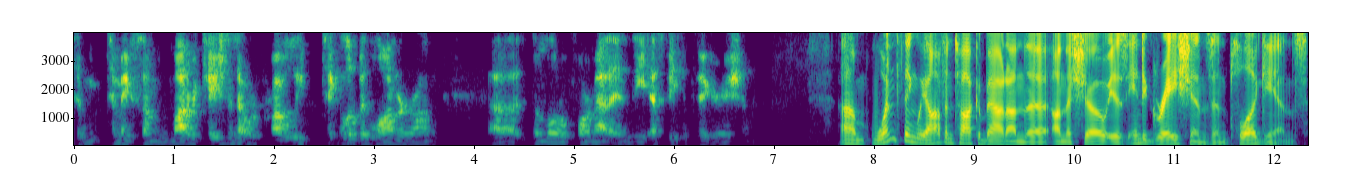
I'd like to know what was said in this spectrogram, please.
to to make some modifications that would probably take a little bit longer on uh, the modal format and the SP configuration. Um, one thing we often talk about on the on the show is integrations and plugins.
